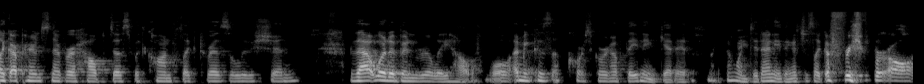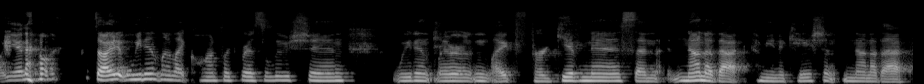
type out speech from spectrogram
like our parents never helped us with conflict resolution. That would have been really helpful. I mean, because of course, growing up, they didn't get it. Like no one did anything. It's just like a free for all, you know. So I we didn't learn like conflict resolution. We didn't learn like forgiveness and none of that communication, none of that.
